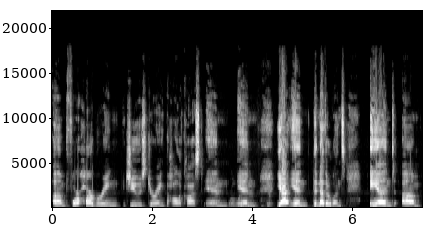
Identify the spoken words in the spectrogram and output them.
um, for harboring Jews during the Holocaust in Right, in yeah in the Netherlands, and um,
